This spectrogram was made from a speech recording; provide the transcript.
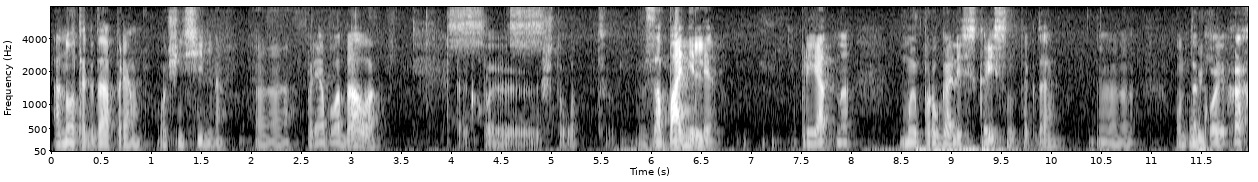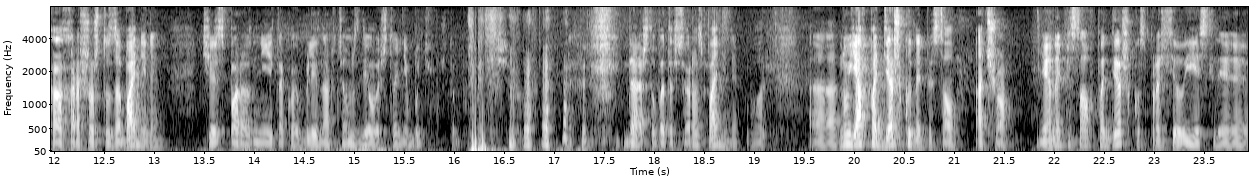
оно тогда прям очень сильно э, преобладало, как бы, что вот забанили, приятно. Мы поругались с Крисом тогда, э, он Ой. такой, ха-ха, хорошо, что забанили, через пару дней такой, блин, Артем, сделай что-нибудь, чтобы это все... Да, чтобы это все разбанили. Вот. А, ну, я в поддержку написал. А чё? Я написал в поддержку, спросил, есть ли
